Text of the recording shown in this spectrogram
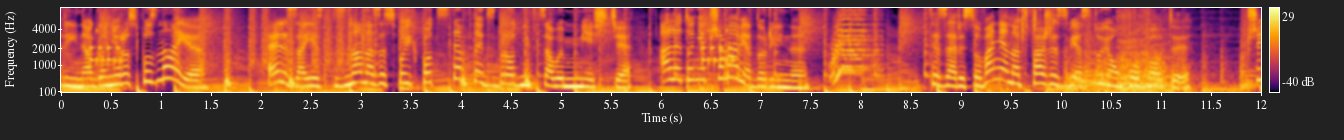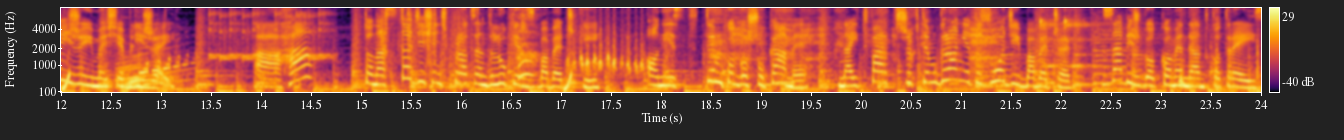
Rina go nie rozpoznaje. Elza jest znana ze swoich podstępnych zbrodni w całym mieście, ale to nie przemawia do Riny. Te zarysowania na twarzy zwiastują kłopoty. Przyjrzyjmy się bliżej. Aha! To na 110% lukier z babeczki. On jest tym, kogo szukamy. Najtwardszy w tym gronie to złodziej babeczek. Zabierz go, komendantko Trace.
